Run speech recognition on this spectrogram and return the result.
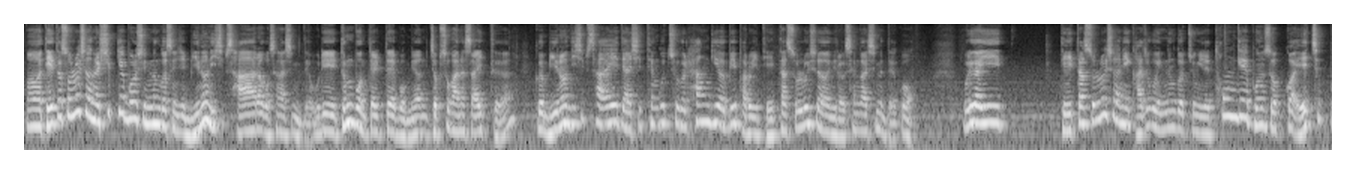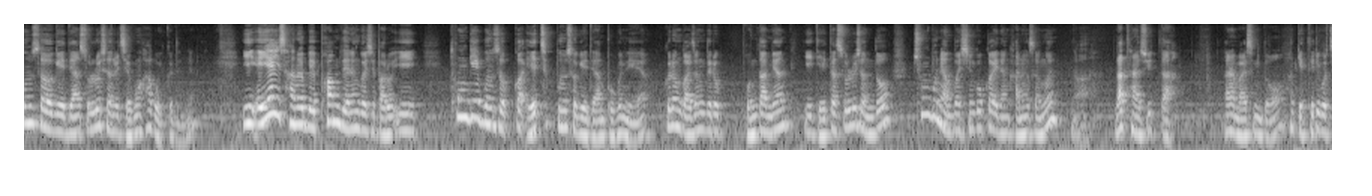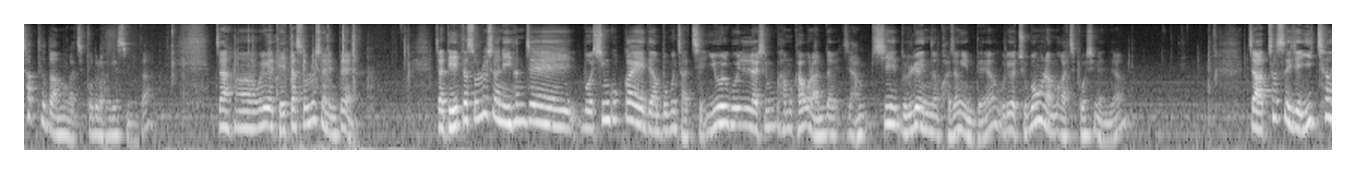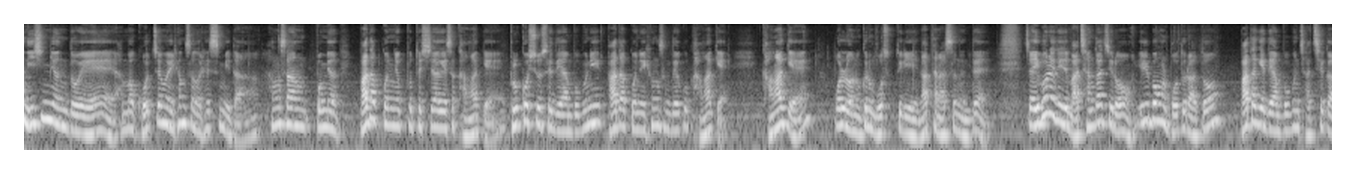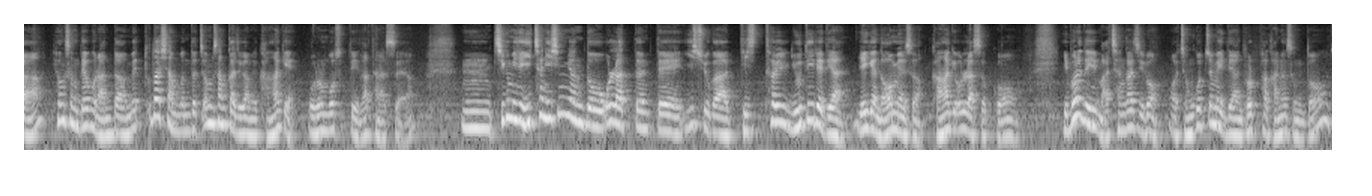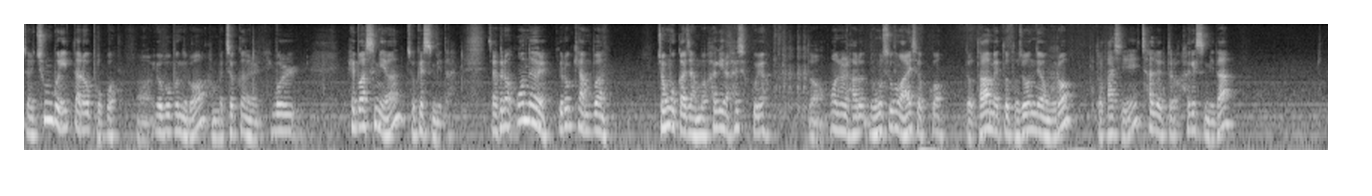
어, 데이터 솔루션을 쉽게 볼 수 있는 것은 이제 민원24라고 생각하시면 돼요. 우리 등본 뗄 때 보면 접속하는 사이트, 그 민원 24에 대한 시스템 구축을 한 기업이 바로 이 데이터 솔루션이라고 생각하시면 되고, 우리가 이 데이터 솔루션이 가지고 있는 것 중에 통계 분석과 예측 분석에 대한 솔루션을 제공하고 있거든요. 이 AI 산업에 포함되는 것이 바로 이 통계 분석과 예측 분석에 대한 부분이에요. 그런 과정들을 본다면 이 데이터 솔루션도 충분히 한번 신고가에 대한 가능성은 어, 나타날 수 있다. 라는 말씀도 함께 드리고 차트도 한번 같이 보도록 하겠습니다. 자, 어, 우리가 데이터 솔루션인데 자 데이터 솔루션이 현재 뭐 신고가에 대한 부분 자체 2월 9일 날 신고가 한번 가고 난 다음에 잠시 눌려있는 과정인데요. 우리가 주봉을 한번 같이 보시면요. 자 앞서서 이제 2020년도에 한번 고점을 형성을 했습니다. 항상 보면 바닥권역부터 시작해서 강하게 불꽃슛에 대한 부분이 바닥권역 형성되고 강하게 강하게 올라오는 그런 모습들이 나타났었는데 자 이번에도 이제 마찬가지로 일봉을 보더라도 바닥에 대한 부분 자체가 형성되고 난 다음에 또다시 한 번 더 점상까지 가면 강하게 오르는 모습들이 나타났어요. 음, 지금 이제 2020년도 올랐던 때 이슈가 디지털 뉴딜에 대한 얘기가 나오면서 강하게 올랐었고 이번에도 이 마찬가지로 어, 전고점에 대한 돌파 가능성도 저는 충분히 있다고 보고 어, 이 부분으로 한번 접근을 해볼 해봤으면 좋겠습니다. 자 그럼 오늘 이렇게 한번 종목까지 한번 확인을 하셨고요. 또 오늘 하루 너무 수고 많으셨고 또 다음에 또 더 좋은 내용으로 또 다시 찾아뵙도록 하겠습니다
